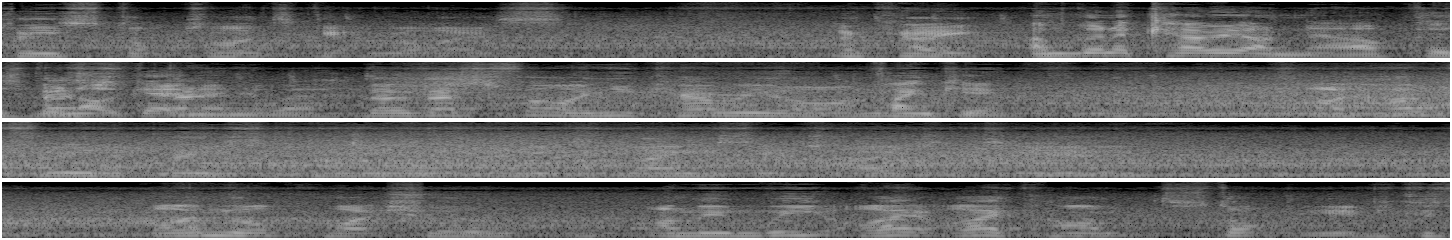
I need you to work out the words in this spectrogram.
Please stop trying to get a rise. Okay. I'm going to carry on now because we're not getting that- anywhere. No, that's fine. You carry on. Thank you. I hopefully the police will come along and explain the situation to you. I'm not quite sure. I mean, we I, I can't stop you because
